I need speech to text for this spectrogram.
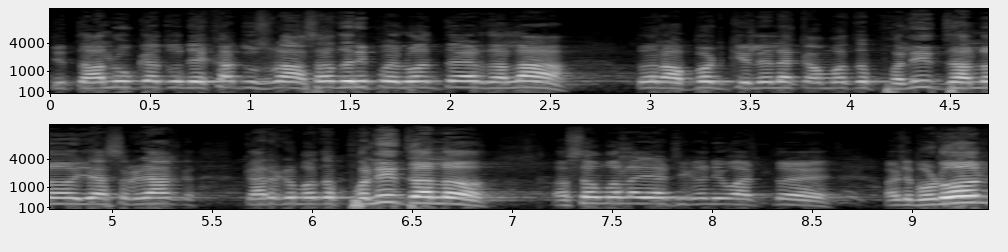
की तालुक्यातून एखाद दुसरा असा जरी पैलवान तयार झाला तर आपण केलेल्या कामाचं फलित झालं या सगळ्या कार्यक्रमाचं फलित झालं असं मला या ठिकाणी वाटतंय. आणि म्हणून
